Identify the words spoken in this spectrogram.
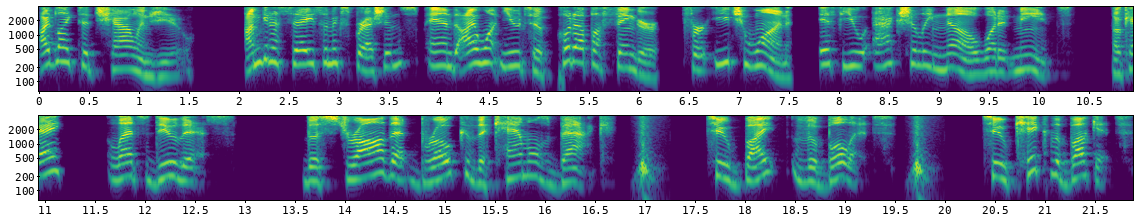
I'd like to challenge you. I'm going to say some expressions, and I want you to put up a finger for each one if you actually know what it means. Okay? Let's do this. The straw that broke the camel's back. To bite the bullet. To kick the bucket.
